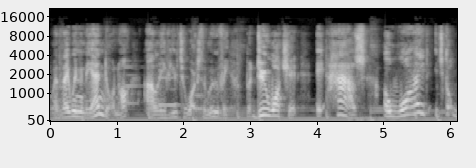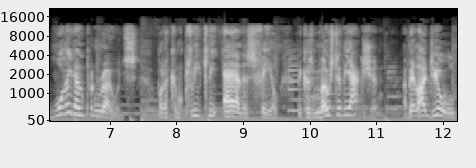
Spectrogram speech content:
Whether they win in the end or not, I'll leave you to watch the movie. But do watch it. It has a wide, it's got wide open roads, but a completely airless feel because most of the action, a bit like Duel,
